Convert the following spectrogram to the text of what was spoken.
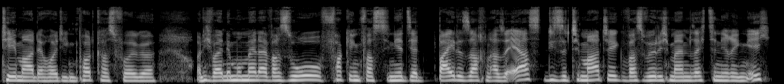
Thema der heutigen Podcast-Folge. Und ich war in dem Moment einfach so fucking fasziniert. Sie hat beide Sachen. Also erst diese Thematik, was würde ich meinem 16-jährigen Ich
